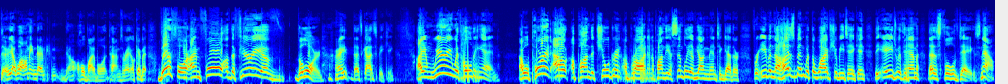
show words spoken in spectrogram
there yeah, well, I mean, the whole Bible at times, right? Okay, but therefore I'm full of the fury of the Lord, right? That's God speaking. I am weary with holding in. I will pour it out upon the children abroad and upon the assembly of young men together. For even the husband with the wife shall be taken, the age with him that is full of days. Now,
